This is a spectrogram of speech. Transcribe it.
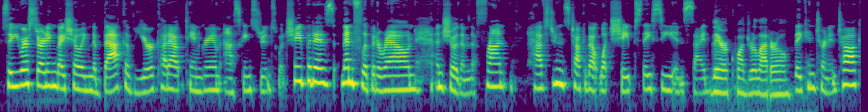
So you are starting by showing the back of your cutout tangram, asking students what shape it is, then flip it around and show them the front. Have students talk about what shapes they see inside their quadrilateral. They can turn and talk.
